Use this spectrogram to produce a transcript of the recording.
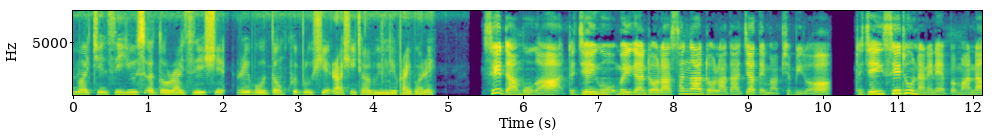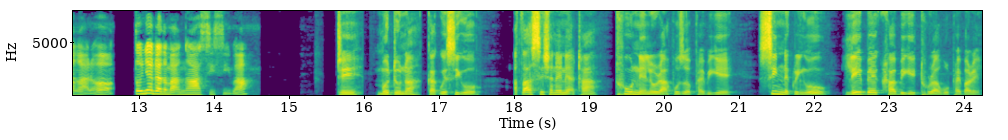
Emergency Use Authorization ရေဘိုတုံးခွင့်ပြုချက်ရရှိထားပြီးလေဖိုက်ပါတယ်ဆေးတန်ဖိုးကတစ်ကြိမ်ကိုအမေရိကန်ဒေါ်လာ15ဒေါ်လာသာကျသင့်မှာဖြစ်ပြီးတော့တစ်ကြိမ်ဆေးထိုးနိုင်တဲ့ပမာဏကတော့3.5 cc ပါဒီမဒူနာကကွေစီကိုအသားဆေရှင်နဲ့အထားထိုးနေလို့ရဖို့ဆိုဖရိုက်ပြီးကစိနကရင်ကိုလေဘဲခရာပြီးကထူရဖို့ဖရိုက်ပါရယ်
